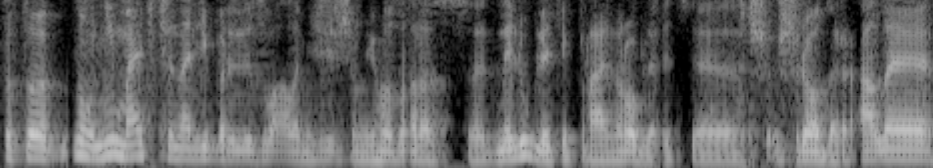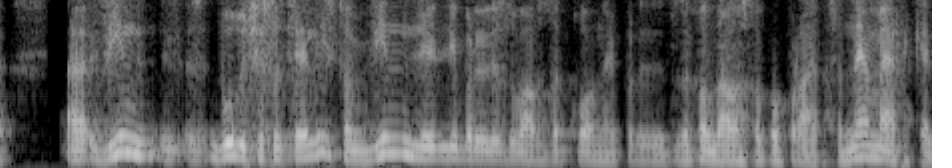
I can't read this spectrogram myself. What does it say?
Тобто, ну Німеччина лібералізувала, між іншим його зараз не люблять і правильно роблять е, Шрёдер, але Він, будучи соціалістом, він лібералізував закони законодавство про працю, не Меркель.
